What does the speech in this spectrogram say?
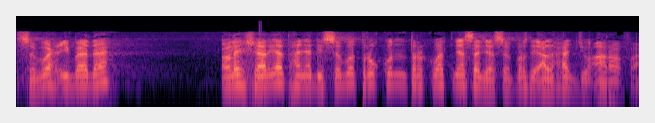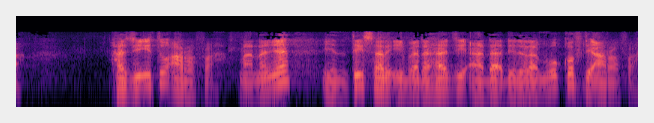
sebuah ibadah oleh syariat hanya disebut rukun terkuatnya saja seperti al-hajju arafah. Haji itu arafah. Maknanya inti sari ibadah haji ada di dalam wukuf di arafah.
